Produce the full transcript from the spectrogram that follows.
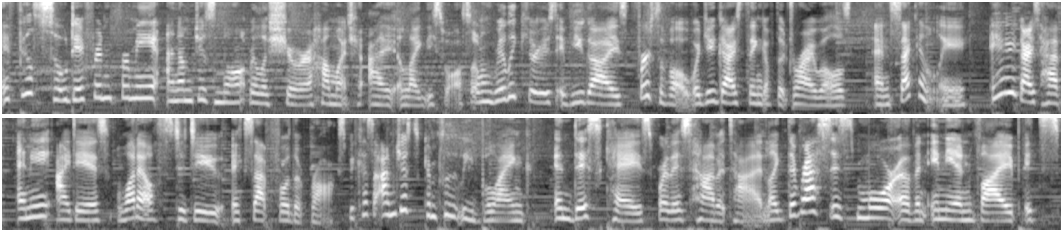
it feels so different for me and I'm just not really sure how much I like these walls. So I'm really curious if you guys, first of all, what do you guys think of the dry walls? And secondly, if you guys have any ideas what else to do except for the rocks because I'm just completely blank in this case for this habitat like the rest is more of an Indian vibe. It's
